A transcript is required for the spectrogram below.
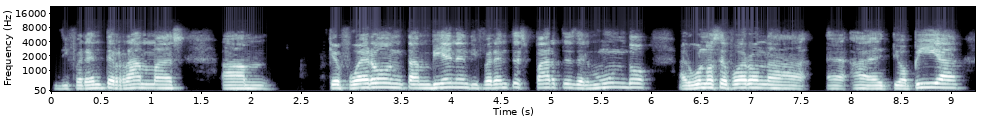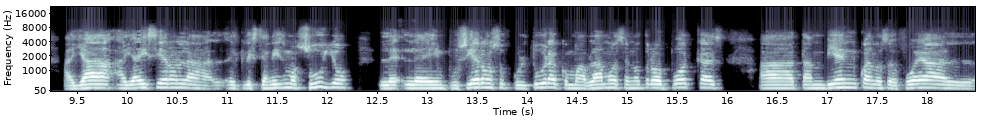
diferentes ramas que fueron también en diferentes partes del mundo. Algunos se fueron a, Etiopía, allá, allá hicieron el cristianismo suyo, le, impusieron su cultura, como hablamos en otro podcast. Ah, también cuando se fue al,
